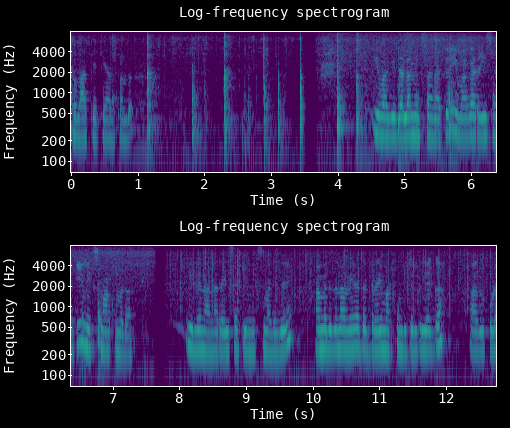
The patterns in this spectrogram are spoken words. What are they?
ಚಲೋ ಆಕೈತಿ ಅಂತಂದು. ಇವಾಗ ಇದೆಲ್ಲ ಮಿಕ್ಸ್ ಆಗತ್ತೆ ಇವಾಗ ರೈಸ್ ಹಾಕಿ ಮಿಕ್ಸ್ ಮಾಡ್ಕೊಂಬಿಡೋಣ. ಇಲ್ಲಿ ನಾನು ರೈಸ್ ಹಾಕಿ ಮಿಕ್ಸ್ ಮಾಡಿದ್ದೆ ರೀ ಆಮೇಲೆ ಇದು ನಾವೇನಾದ್ರು ಡ್ರೈ ಮಾಡ್ಕೊಂಡಿದ್ದಿಲ್ಲ ರೀ ಈಗ ಅದು ಕೂಡ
